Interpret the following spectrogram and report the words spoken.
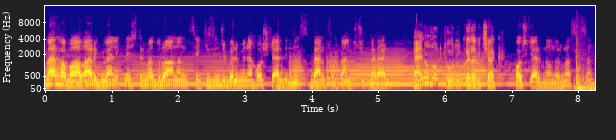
Merhabalar, Güvenlikleştirme Durağı'nın 8. bölümüne hoş geldiniz. Ben Furkan Küçükmeral. Ben Onur Tuğrul Karabıçak. Hoş geldin Onur, nasılsın?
